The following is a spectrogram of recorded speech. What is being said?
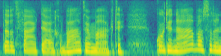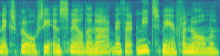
dat het vaartuig water maakte. Kort daarna was er een explosie en snel daarna werd er niets meer vernomen.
